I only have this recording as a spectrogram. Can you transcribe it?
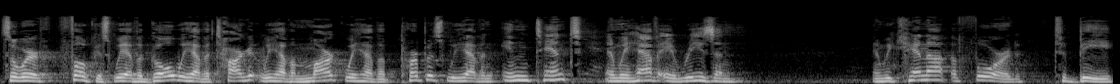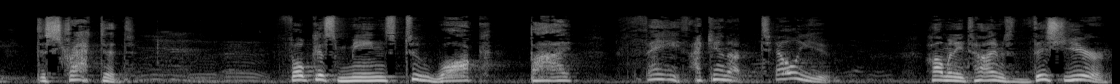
So we're focused. We have a goal, we have a target, we have a mark, we have a purpose, we have an intent, and we have a reason. And we cannot afford to be distracted. Focus means to walk by faith. I cannot tell you how many times this year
